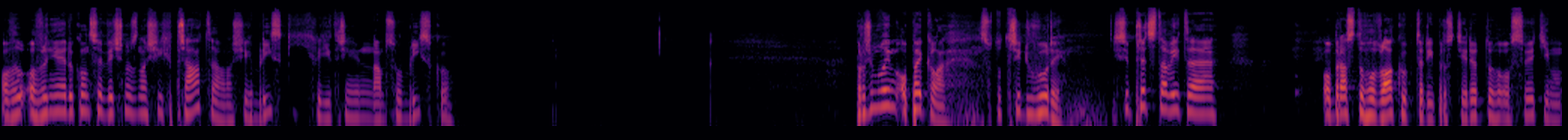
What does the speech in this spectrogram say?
Ovlivňuje dokonce věčnost našich přátel, našich blízkých, lidí, kteří nám jsou blízko. Proč mluvím o pekle? Jsou to tři důvody. Když si představíte obraz toho vlaku, který prostě jde do, toho osvětím,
